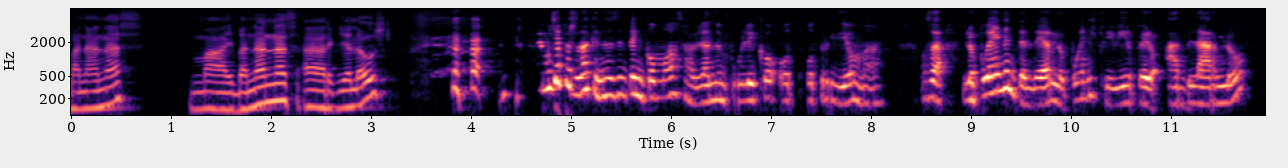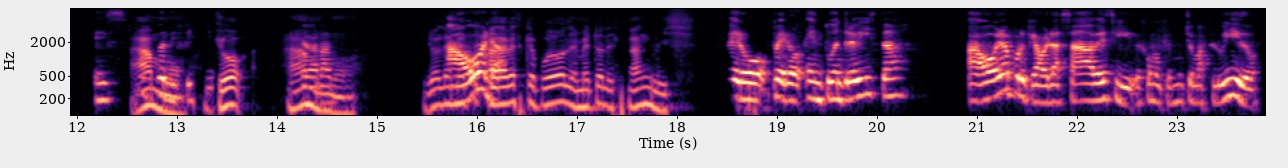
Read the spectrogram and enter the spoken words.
bananas. My bananas are yellows. Hay muchas personas que no se sienten cómodas hablando en público ot- otro idioma. O sea, lo pueden entender, lo pueden escribir, pero hablarlo es súper difícil, yo amo. Yo le meto cada Ahora, vez que puedo, le meto el Spanglish. pero, pero en tu entrevista, ahora porque ahora sabes y es como que es mucho más fluido,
